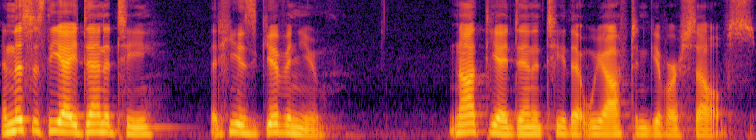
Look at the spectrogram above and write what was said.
And this is the identity that He has given you, not the identity that we often give ourselves.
